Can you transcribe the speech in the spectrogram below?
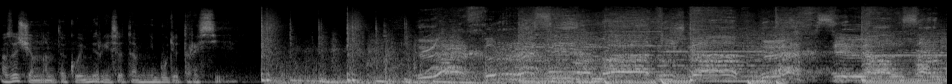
А зачем нам такой мир, если там не будет России? Эх, Россия, матушка, эх, силен сарматушка,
